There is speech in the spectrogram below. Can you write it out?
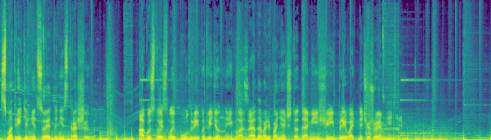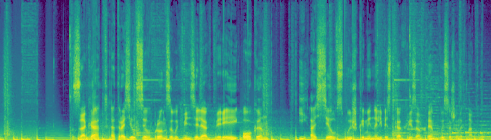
смотрительницу это не страшило. А густой слой пудры и подведенные глаза давали понять, что даме еще и плевать на чужое мнение. Закат отразился в бронзовых вензелях дверей, окон и осел вспышками на лепестках хризантем, высаженных на клумбах.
